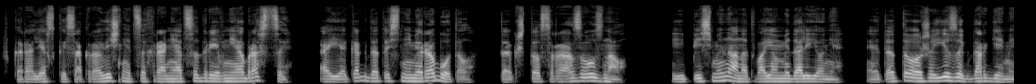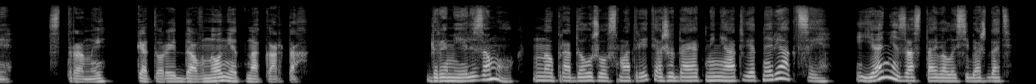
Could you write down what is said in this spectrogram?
В королевской сокровищнице хранятся древние образцы, а я когда-то с ними работал, так что сразу узнал. И письмена на твоем медальоне — это тоже язык Даргемии, страны, которой давно нет на картах». Дремель замолк, но продолжил смотреть, ожидая от меня ответной реакции. Я не заставила себя ждать.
